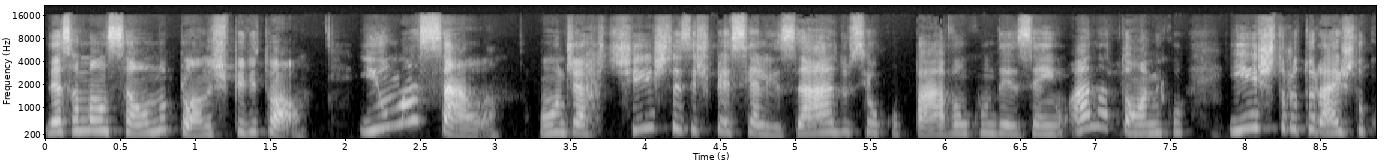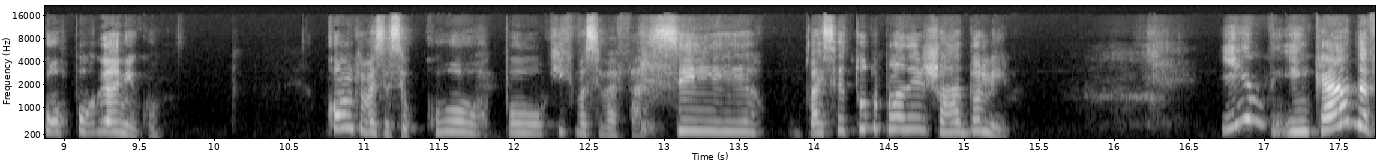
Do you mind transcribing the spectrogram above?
dessa mansão no plano espiritual. E uma sala onde artistas especializados se ocupavam com desenho anatômico e estruturais do corpo orgânico. Como que vai ser seu corpo? O que, que você vai fazer? Vai ser tudo planejado ali. E em cada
